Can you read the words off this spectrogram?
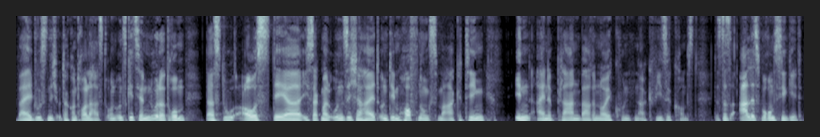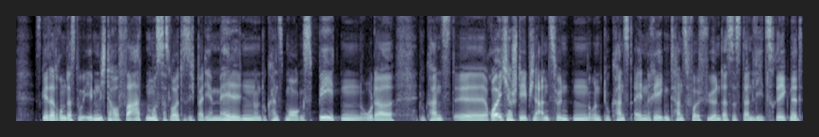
weil du es nicht unter Kontrolle hast. Und uns geht es ja nur darum, dass du aus der, ich sag mal, Unsicherheit und dem Hoffnungsmarketing in eine planbare Neukundenakquise kommst. Das ist alles, worum es hier geht. Es geht darum, dass du eben nicht darauf warten musst, dass Leute sich bei dir melden und du kannst morgens beten oder du kannst äh, Räucherstäbchen anzünden und du kannst einen Regentanz vollführen, dass es dann Leads regnet.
